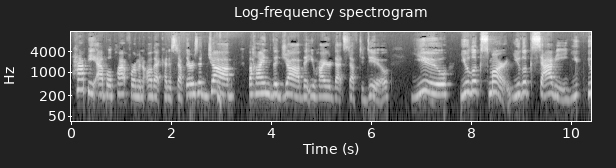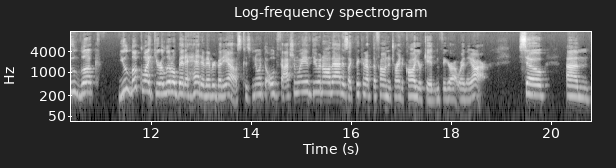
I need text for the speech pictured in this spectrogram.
happy apple platform and all that kind of stuff there's a job behind the job that you hired that stuff to do you you look smart you look savvy you, you look you look like you're a little bit ahead of everybody else. Because you know what the old fashioned way of doing all that is? Like picking up the phone and trying to call your kid and figure out where they are. So um,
